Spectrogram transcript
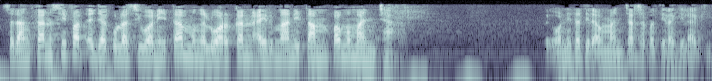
Sedangkan sifat ejakulasi wanita mengeluarkan air mani tanpa memancar. Wanita tidak memancar seperti laki-laki.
